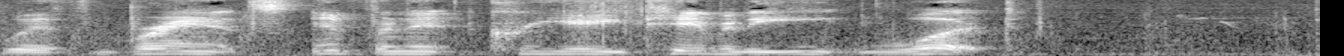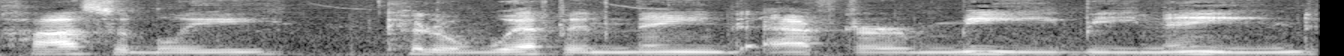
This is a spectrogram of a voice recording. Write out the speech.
with Brant's infinite creativity what possibly could a weapon named after me be named.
